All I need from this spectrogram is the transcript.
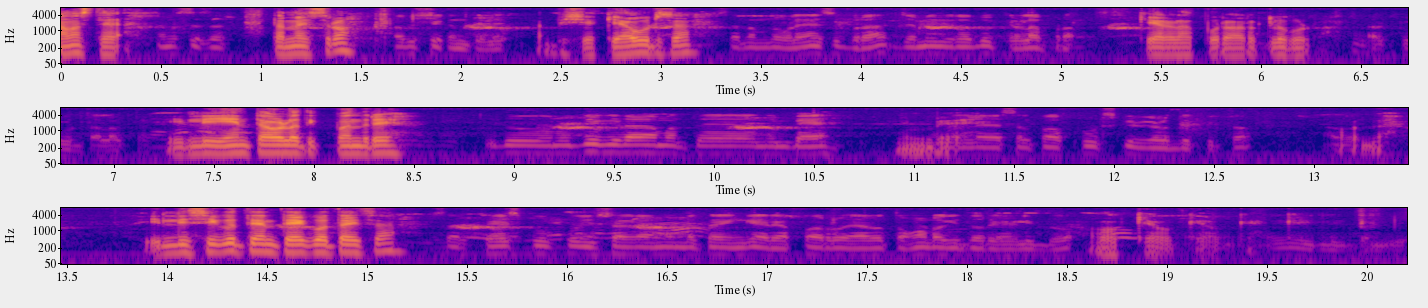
ನಮಸ್ತೆ. ನಮಸ್ತೆ ಸರ್. ತಮ್ಮ ಹೆಸರು? ಅಭಿಷೇಕ್ ಅಂತೇಳಿ. ಅಭಿಷೇಕ್ ಯಾವೂರು ಸರ್? ಸರ್ ನಮ್ಮದು ಒಳನೇಸಿಪುರ ಜಮೀನು ಇರೋದು ಕೇರಳಪುರ. ಕೇರಳಪುರ ಅರ್ಕಲಗೂಡು. ತಾಲೂಕು. ಇಲ್ಲಿ ಏನು ತಗೊಳ್ಳೋದಕ್ಕೆ ಬಂದ್ರಿ? ಇದು ನುಗ್ಗೆ ಗಿಡ ಮತ್ತು ನಿಂಬೆ ನಿಂಬೆ. ಆಮೇಲೆ ಸ್ವಲ್ಪ ಫ್ರೂಟ್ಸ್ ಗಿಡಗಳು ಬೇಕಿತ್ತು. ಹೌದಾ? ಇಲ್ಲಿ ಸಿಗುತ್ತೆ ಅಂತ ಹೇಗೆ ಗೊತ್ತಾಯ್ತು ಸರ್? ಸರ್ ಫೇಸ್ಬುಕ್ ಇನ್ಸ್ಟಾಗ್ರಾಮ್ ಮತ್ತು ಹಿಂಗೆ ರೆಫರ್ ಯಾರೋ ತೊಗೊಂಡೋಗಿದ್ದವ್ರು ಹೇಳಿದ್ದು. Okay okay okay. ಬಂದ್ವಿ.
